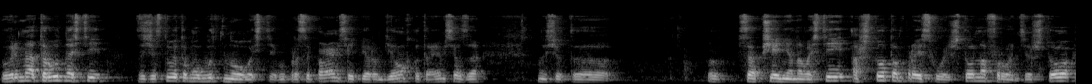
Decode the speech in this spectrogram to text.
Во времена трудностей зачастую это могут быть новости. Мы просыпаемся и первым делом хватаемся за значит, э, сообщения новостей, а что там происходит, что на фронте, что,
